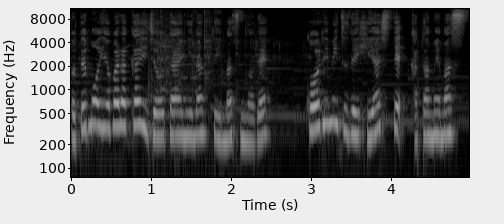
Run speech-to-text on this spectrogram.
とても柔らかい状態になっていますので氷水で冷やして固めます。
